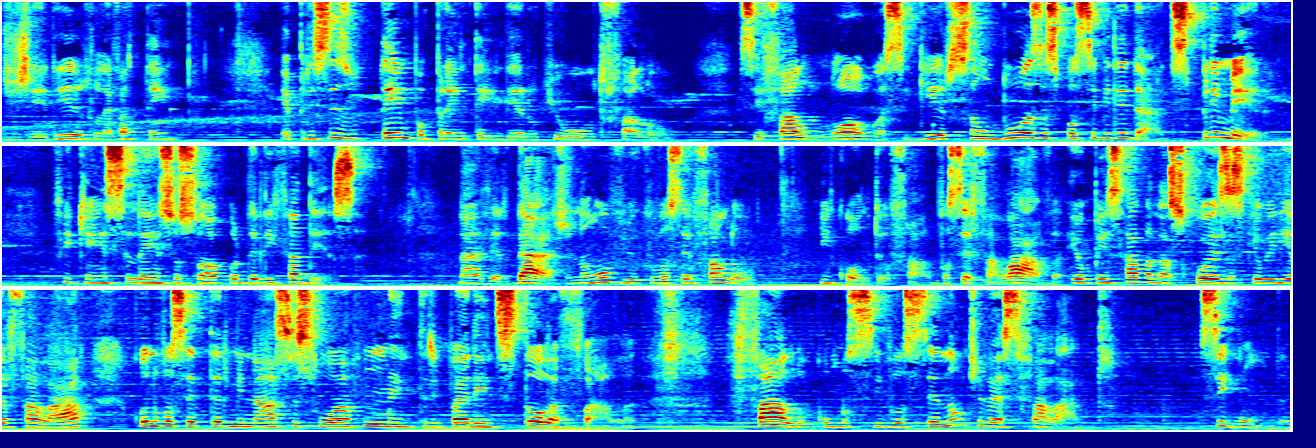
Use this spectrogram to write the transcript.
Digerir leva tempo. É preciso tempo para entender o que o outro falou. Se falo logo a seguir, são duas as possibilidades. Primeira, Fiquei em silêncio só por delicadeza. Na verdade, não ouvi o que você falou. Enquanto fal você falava, eu pensava nas coisas que eu iria falar quando você terminasse sua, hum, entre parênteses, tola fala. Falo como se você não tivesse falado. Segunda,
